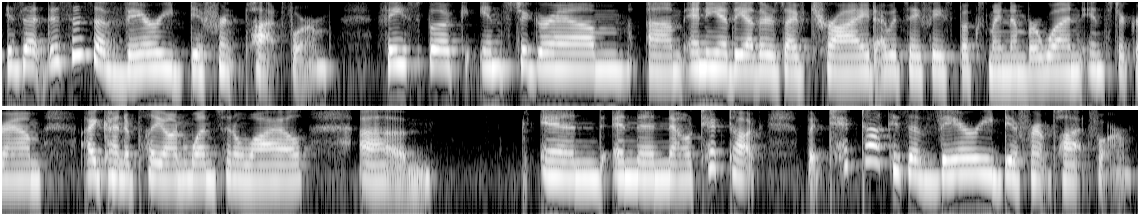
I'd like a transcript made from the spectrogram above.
is that this is a very different platform. Facebook, Instagram, um, any of the others I've tried. I would say Facebook's my number one. Instagram, I kind of play on once in a while. Um, and and then now TikTok. But TikTok is a very different platform.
